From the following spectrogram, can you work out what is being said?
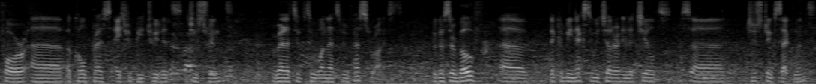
for uh, a cold press HPP treated juice drink relative to one that's been pasteurized. Because they're both uh, they could be next to each other in the chilled uh, juice drink segment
